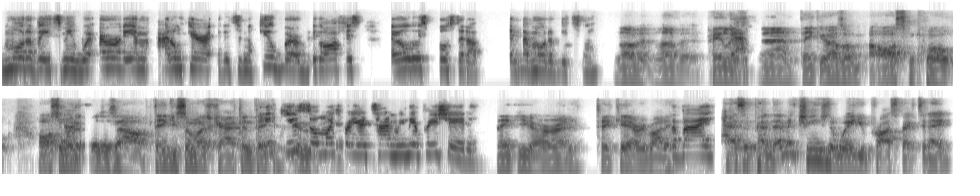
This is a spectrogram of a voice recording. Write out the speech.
motivates me wherever I am. I don't care if it's in a cube or a big office. I always post it up. And that motivates me. Love it, love it. Pele's yeah. man. Thank you. That was an awesome quote. Awesome yeah. way to close us out. Thank you so much, Catherine. Thank, Thank you, you so much for your time. Really appreciate it. Thank you. All righty. Take care, everybody. Bye bye. Has the pandemic changed the way you prospect today?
